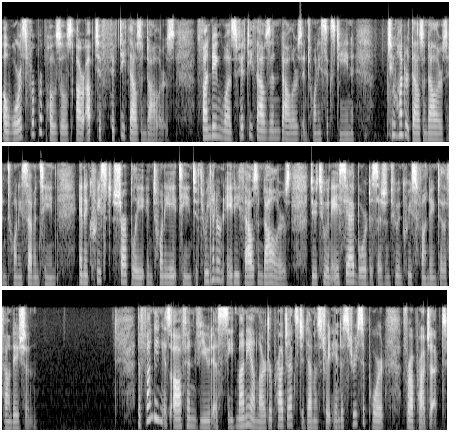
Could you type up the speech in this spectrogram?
Awards for proposals are up to $50,000. Funding was $50,000 in 2016, $200,000 in 2017 and increased sharply in 2018 to $380,000 due to an ACI board decision to increase funding to the foundation. The funding is often viewed as seed money on larger projects to demonstrate industry support for a project.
